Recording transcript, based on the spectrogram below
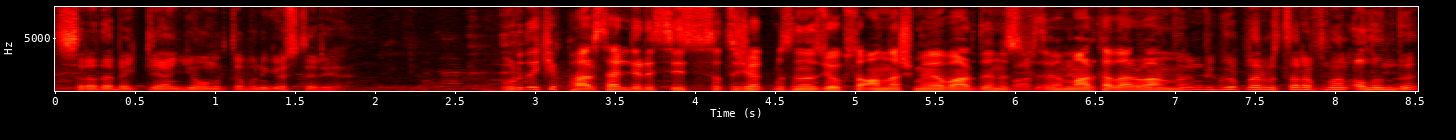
sırada bekleyen yoğunluk da bunu gösteriyor. Buradaki parselleri siz satacak mısınız yoksa anlaşmaya vardığınız e, Parsellerin markalar var mı? Yatırımcı gruplarımız tarafından alındı.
